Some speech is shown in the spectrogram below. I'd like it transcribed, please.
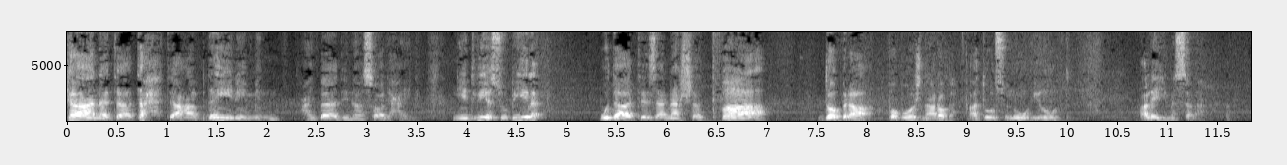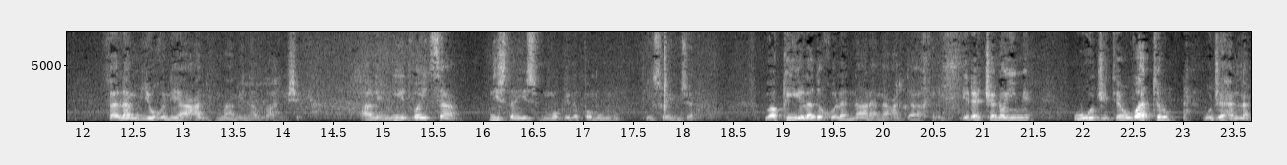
Kanata tahta abdejni min ibadina salihajni. Nije dvije su bile udate za naša dva dobra pobožna roba, a to su Nuh i Lut, alaihima salam. Falam yugnija anhuma min Allahi šeja. Ali ni dvojica ništa nisu mogli da pomognu tim svojim ženama. Wa qila dukhula an-nara ma'a dakhili. I rečeno im je uđite u vatru, u džahannam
